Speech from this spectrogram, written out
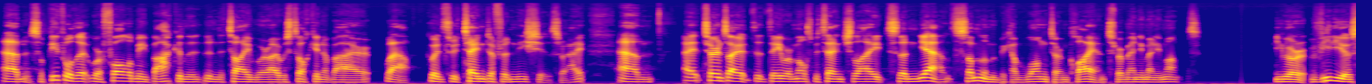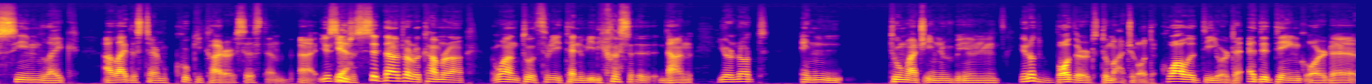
Um, so people that were following me back in the in the time where I was talking about well going through ten different niches, right? Um, it turns out that they were multi-potentialites, and yeah, some of them have become long-term clients for many many months. Your videos seem like I like this term cookie cutter system. Uh, you seem Yeah. to sit down in front of the camera, one, two, three, ten videos uh, done. You're not in too much in, in you're not bothered too much about the quality or the editing or the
